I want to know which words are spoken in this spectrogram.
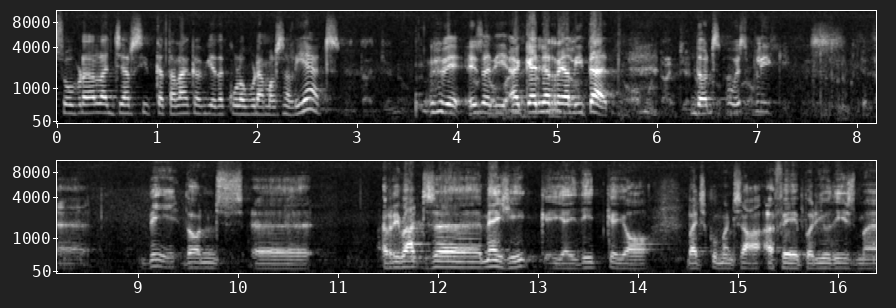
sobre l'exèrcit català que havia de col·laborar amb els aliats? Muntatge no. Bé, és a dir, aquella realitat. No, muntatge no. Doncs ho expliqui. Eh, bé, doncs, eh, arribats a Mèxic, ja he dit que jo vaig començar a fer periodisme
